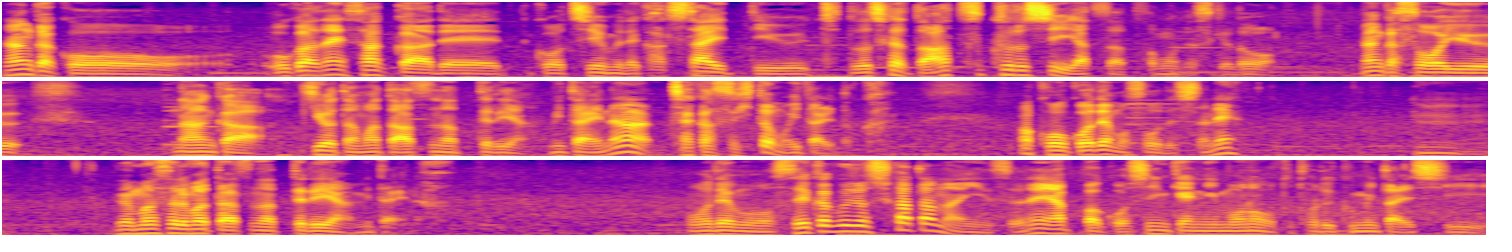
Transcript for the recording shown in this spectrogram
なんかこう僕はねサッカーでこうチームで勝ちたいっていうちょっとどっちかというと熱苦しいやつだったと思うんですけどなんかそういうなんか清田また熱なってるやんみたいな茶化す人もいたりとか、まあ、高校でもそうでしたね。うん。まあそれまた熱なってるやんみたいな。もうでも性格上仕方ないんですよね。やっぱこう真剣に物事取り組みたいし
